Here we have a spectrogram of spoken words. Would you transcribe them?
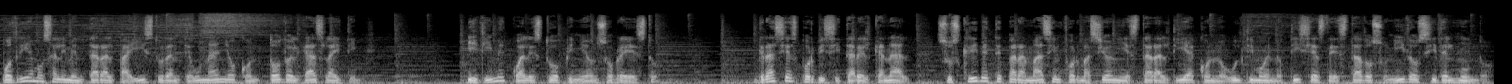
podríamos alimentar al país durante un año con todo el gaslighting. Y dime cuál es tu opinión sobre esto. Gracias por visitar el canal, suscríbete para más información y estar al día con lo último en noticias de Estados Unidos y del mundo.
